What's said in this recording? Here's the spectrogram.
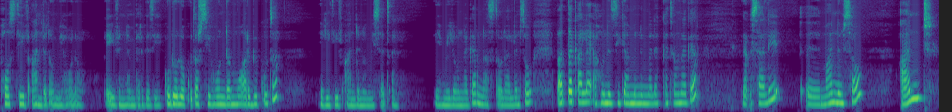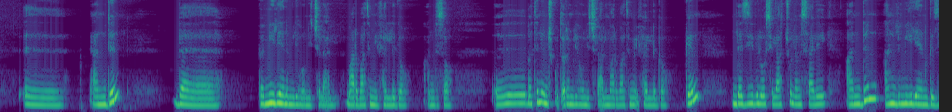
positive አንድ ነው የሚሆነው በ even number ጊዜ። ጎዶሎ ቁጥር ሲሆን ደግሞ አርቢው ቁጥር negative አንድ ነው የሚሰጠን የሚለውን ነገር እናስተውላለን። ሰው በአጠቃላይ አሁን እዚህ ጋር የምንመለከተው ነገር ለምሳሌ ማንም ሰው አንድ አንድን በሚሊየንም ሊሆን ይችላል ማርባት የሚፈልገው አንድ ሰው። በትንንሽ ቁጥርም ሊሆን ይችላል ማርባት የሚፈልገው። ግን እንደዚህ ብሎ ሲላችሁ ለምሳሌ አንድን አንድ ሚሊየን ጊዜ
